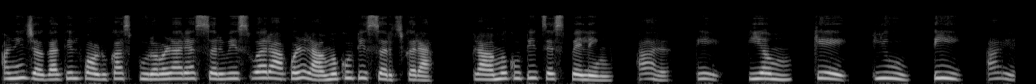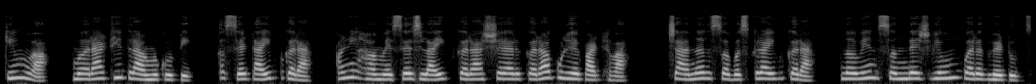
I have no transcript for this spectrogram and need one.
आणि जगातील पॉडकास्ट पुरवणाऱ्या सर्व्हिसवर आपण रामकुटी सर्च करा. रामकुटीचे spelling R A M K U T I किंवा मराठीत रामकुटी असे टाईप करा आणि हा मेसेज लाईक करा शेअर करा पुढे पाठवा. चॅनल सबस्क्राईब करा. नवीन संदेश घेऊन परत भेटूच.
